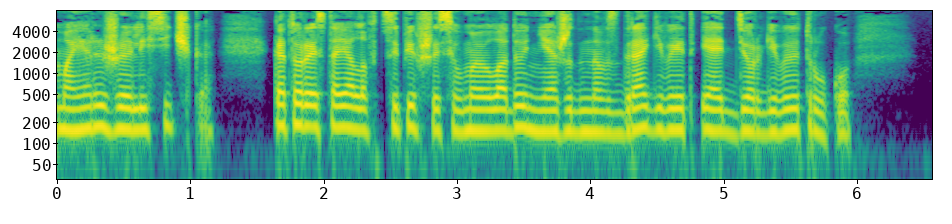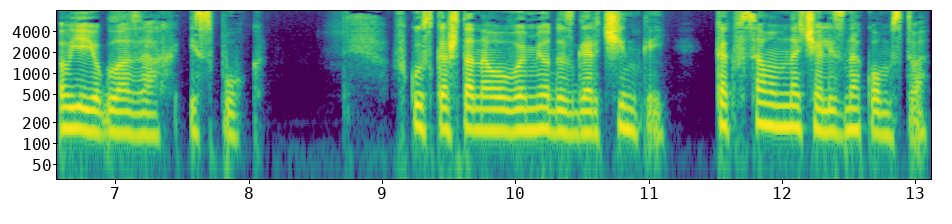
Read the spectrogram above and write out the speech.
Моя рыжая лисичка, которая стояла, вцепившись в мою ладонь, неожиданно вздрагивает и отдергивает руку. В ее глазах испуг. Вкус каштанового меда с горчинкой, как в самом начале знакомства.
